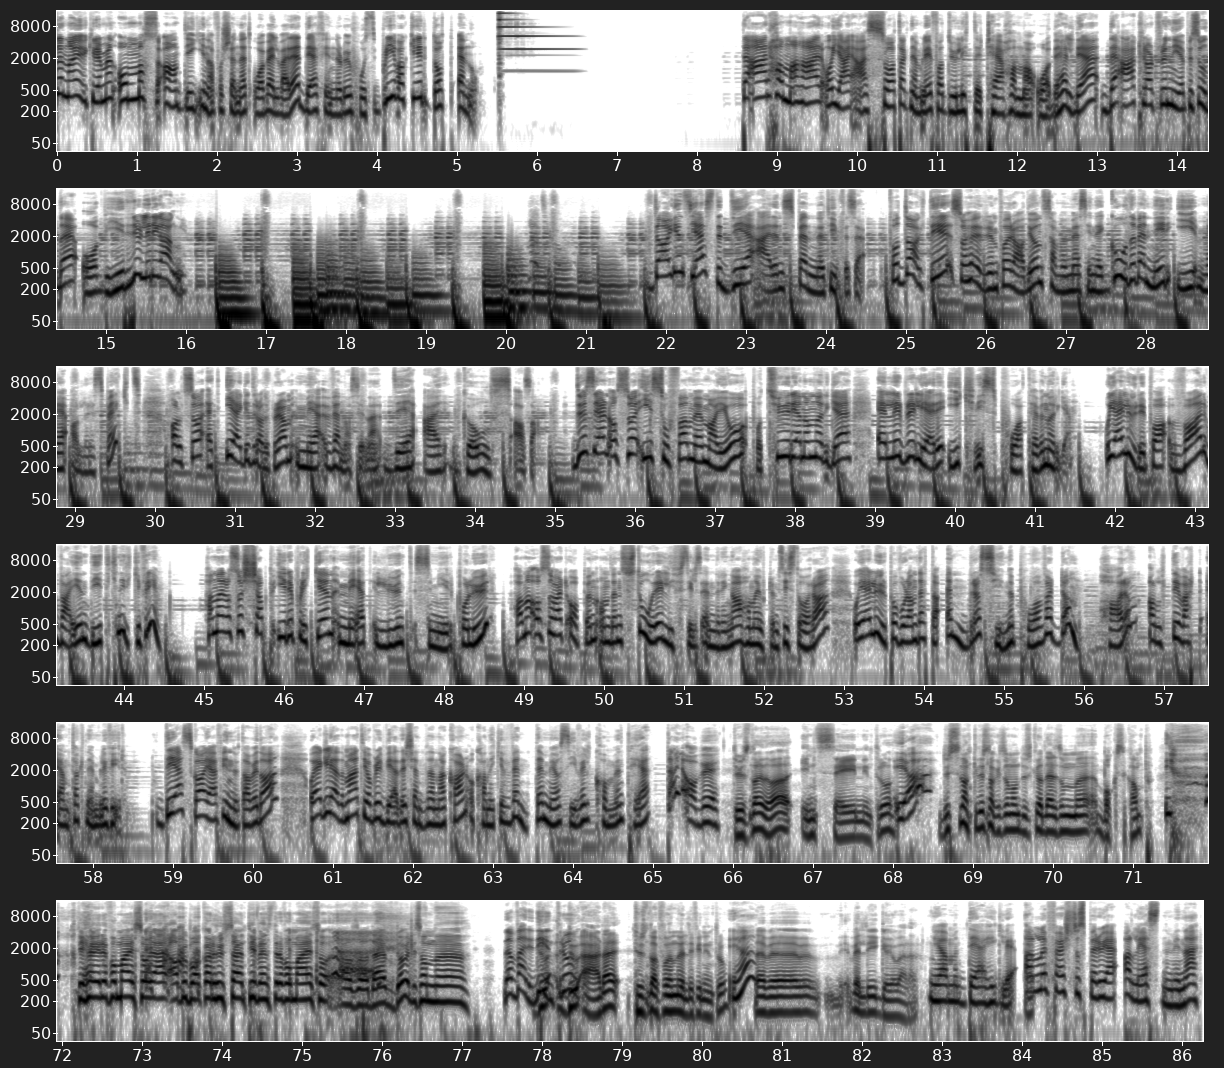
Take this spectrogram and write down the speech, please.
Denne øyekremen og masse annet digg innafor skjønnhet og velvære, det finner du hos blivakker.no. Det er Hanna her, og jeg er så takknemlig for at du lytter til Hanna og de heldige. Det er klart for en ny episode, og vi ruller i gang! Dagens gjest det er en spennende type. se. På dagtid så hører hun på radioen sammen med sine gode venner i Med all respekt. Altså et eget radioprogram med vennene sine. Det er goals, altså. Du ser den også i sofaen med Mayo, på tur gjennom Norge, eller briljere i quiz på TV Norge. Og jeg lurer på, var veien dit knirkefri? Han er også kjapp i replikken med et lunt smir på lur. Han har også vært åpen om den store livsstilsendringa han har gjort de siste åra, og jeg lurer på hvordan dette har endra synet på hverdagen. Har han alltid vært en takknemlig fyr? Det skal jeg finne ut av i dag, og jeg gleder meg til å bli bedre kjent med denne karen, og kan ikke vente med å si velkommen til deg, Abu. Tusen takk, det var insane intro. Ja, Du snakket, du snakket som om du skulle Det er liksom uh, boksekamp. Til høyre for meg så er Abu Bakar Hussein, til venstre for meg så altså, det er, Du er veldig sånn uh, det er verdig du, intro. du er der. Tusen takk for en veldig fin intro. Ja. Det er ve veldig gøy å være her. Ja, men det er hyggelig. Aller først så spør jeg alle gjestene mine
